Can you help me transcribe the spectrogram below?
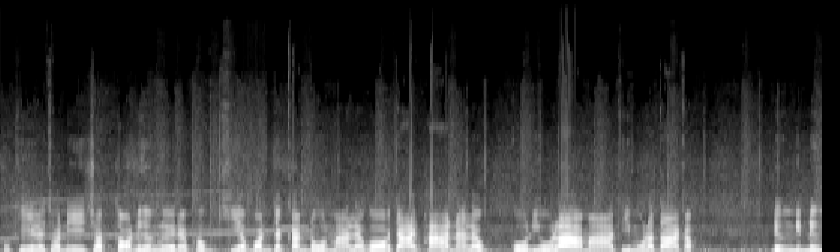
โอเคแล้วช็อตนี้ช็อตต่อเนื่องเลยนะเขาเคลียร์บอลจากการโดนมาแล้วก็จ่ายพลาดนะแล้วโกดิโอล่ามาที่โมราต้าครับ ดึงนิดนึง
